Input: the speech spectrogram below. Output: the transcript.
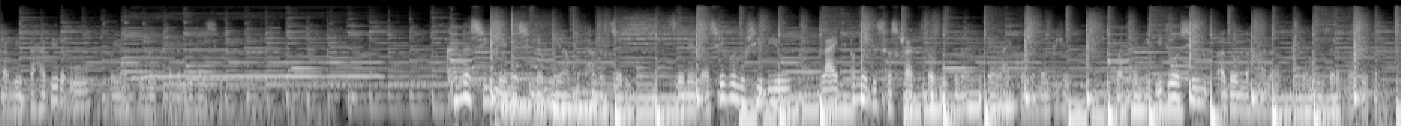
ꯀꯃꯦꯟꯇ ꯍꯥꯏꯕꯤꯔꯛꯎ ꯃꯌꯥꯝ ꯄꯨꯟꯅ ꯈꯟꯅꯃꯤꯟꯅꯁꯤ ꯈꯟꯅꯁꯤ ꯅꯩꯅꯁꯤꯅ ꯃꯌꯥꯝꯕꯨ ꯊꯥꯒꯠꯆꯔꯤ ꯆꯦꯅꯦꯜ ꯑꯁꯤꯕꯨ ꯅꯨꯡꯁꯤꯕꯤꯌꯨ ꯂꯥꯏꯛ ꯑꯃꯗꯤ ꯁꯕꯁꯀ꯭ꯔꯥꯏꯕ ꯇꯧꯕꯤꯗꯨꯅ ꯕꯦꯜ ꯑꯥꯏꯀꯣꯟ ꯅꯝꯕꯤꯌꯨ ꯃꯊꯪꯒꯤ ꯚꯤꯗꯤꯑꯣꯁꯤꯡ ꯑꯗꯣꯝꯅ ꯍꯥꯟꯅ ꯌꯦꯡꯍꯧꯖꯔꯛꯅꯕꯒꯤꯗꯃꯛ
